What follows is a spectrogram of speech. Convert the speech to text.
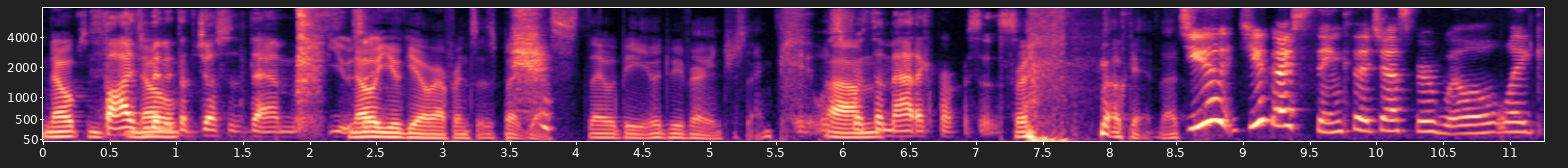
Nope. five no, minutes of just them fusing. no Yu-Gi-Oh references, but yes, that would be it. Would be very interesting. It was Um, for thematic purposes. For- okay, that's Do you do you guys think that Jasper will like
